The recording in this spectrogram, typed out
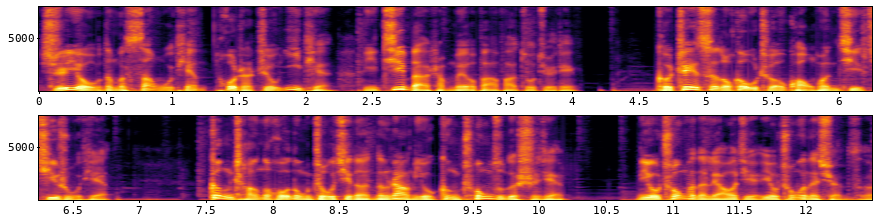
只有那么三五天或者只有一天，你基本上没有办法做决定。可这次的购车狂欢季七十五天，更长的活动周期呢，能让你有更充足的时间，你有充分的了解，也有充分的选择。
